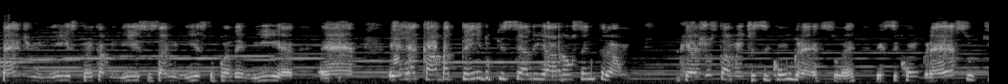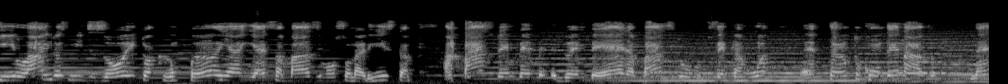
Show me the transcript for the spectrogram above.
Perde ministro, entra ministro, sai ministro, pandemia, é, ele acaba tendo que se aliar ao centrão que é justamente esse congresso, né? Esse congresso que lá em 2018 a campanha e essa base bolsonarista, a base do, MB, do MBL, a base do, do Vem Pra Rua, é tanto condenado, né?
